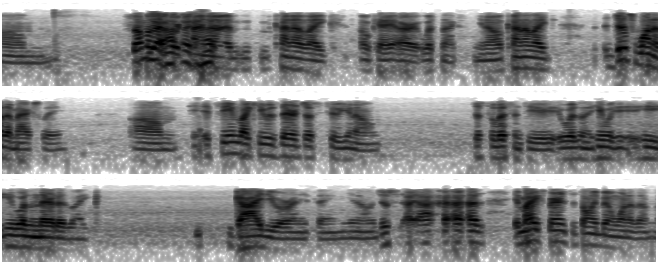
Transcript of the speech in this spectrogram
Um, some of Yeah, them were kind of, kind of like, okay, all right, what's next? You know, kind of like, just one of them actually um it seemed like he was there just to you know just to listen to you it wasn't he he he wasn't there to like guide you or anything you know just I, I, I in my experience it's only been one of them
